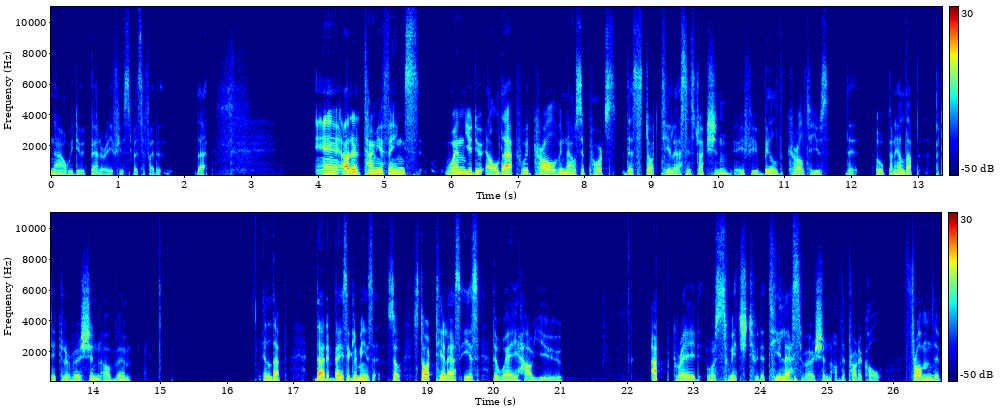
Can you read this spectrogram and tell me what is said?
Now we do it better if you specify the, that. Uh, other tiny things, when you do LDAP with curl, we now support the start TLS instruction. If you build curl to use the OpenLDAP particular version of um, LDAP, that basically means, so start TLS is the way how you upgrade or switch to the TLS version of the protocol from the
